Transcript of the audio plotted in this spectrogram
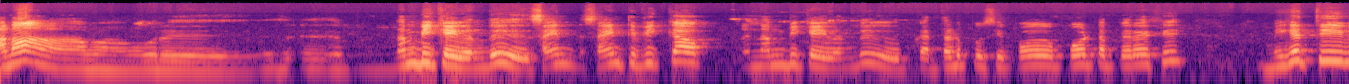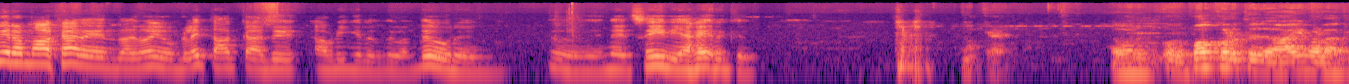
ஆனா ஒரு நம்பிக்கை வந்து சயின்டிபிக்கா நம்பிக்கை வந்து தடுப்பூசி போ போட்ட பிறகு மிக தீவிரமாக இந்த நோய் உங்களை தாக்காது அப்படிங்கிறது வந்து ஒரு செய்தியாக இருக்குது. ஒரு ஒரு போக்குவரத்து ஆய்வாளர்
